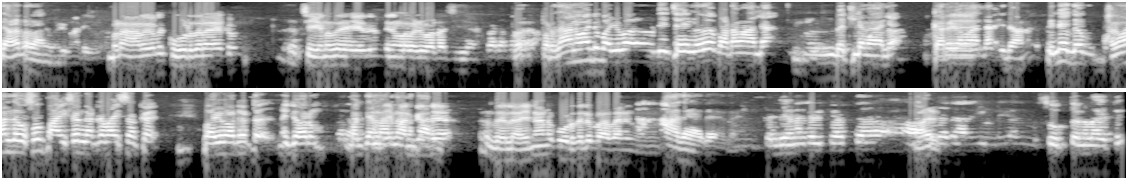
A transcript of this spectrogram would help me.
ഇതാണ് പ്രധാന വഴിപാടുകൾ. നമ്മുടെ ആളുകൾ കൂടുതലായിട്ടും ചെയ്യണത് ഏതിനുള്ള വഴിപാടാണ് ചെയ്യുക? പ്രധാനമായിട്ട് വഴിപാട് ചെയ്യുന്നത് വടമാല വെറ്റിലമാല കരകമാല ഇതാണ്. പിന്നെ ഇത് ഭഗവാൻ ദിവസവും പായസം കണ്ട പായസം ഒക്കെ വഴിപാടിട്ട് മിക്കവാറും ഭക്തന്മാർ അതിനാണ് കൂടുതൽ പ്രാധാന്യം അതെ അതെ അതെ. കല്യാണം കഴിക്കാത്ത ആൾക്കാരാണെങ്കിൽ സൂക്തങ്ങളായിട്ട്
